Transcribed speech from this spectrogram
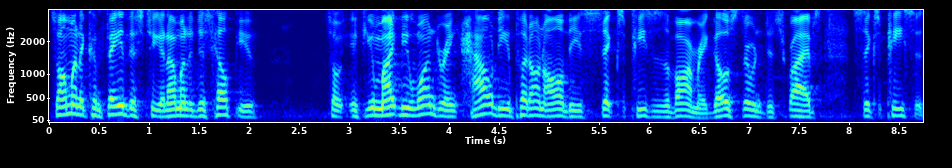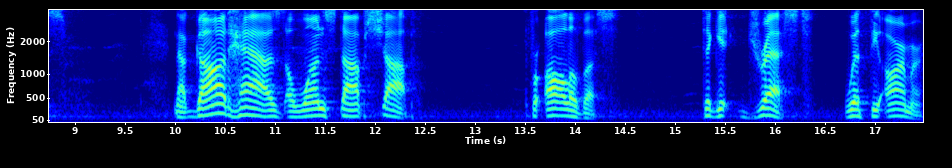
So I'm going to convey this to you and I'm going to just help you. So if you might be wondering, how do you put on all these six pieces of armor? It goes through and describes six pieces. Now, God has a one stop shop for all of us to get dressed with the armor,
